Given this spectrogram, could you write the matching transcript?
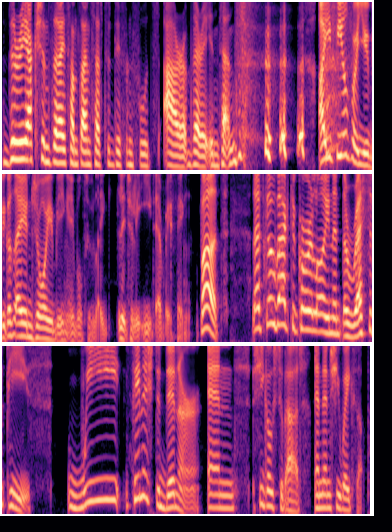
the reactions that I sometimes have to different foods are very intense. I feel for you because I enjoy being able to like literally eat everything. But let's go back to Coraline and the recipes. We finish the dinner and she goes to bed and then she wakes up.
